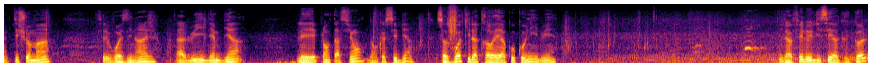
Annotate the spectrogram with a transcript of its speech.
un petit chemin, c'est le voisinage. Ah, lui, il aime bien les plantations, donc c'est bien. Ça se voit qu'il a travaillé à Coconi, lui. hein. Il a fait le lycée agricole.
